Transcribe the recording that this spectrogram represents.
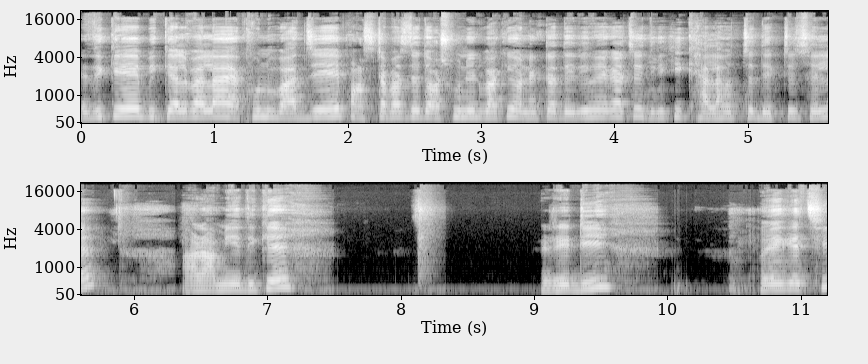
এদিকে বিকেলবেলা এখন বাজে পাঁচটা বাজতে দশ মিনিট বাকি, অনেকটা দেরি হয়ে গেছে। এদিকে কি খেলা হচ্ছে দেখছে ছেলে। আর আমি এদিকে রেডি হয়ে গেছি।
